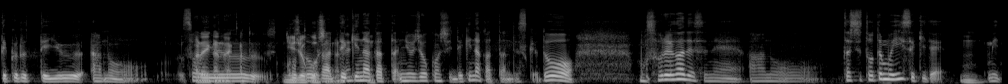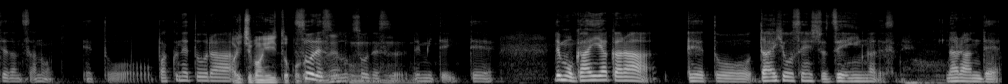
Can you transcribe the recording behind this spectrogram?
てくるっていうあのそういうことができなかった入場行進できなかったんですけどもうそれがですねあの私とてもいい席で見てたんです、うん、あのえっとバックネット裏。一番いいところ、ね、そうですそうです、で見ていて。でも外野からえーと、代表選手全員がですね並んで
